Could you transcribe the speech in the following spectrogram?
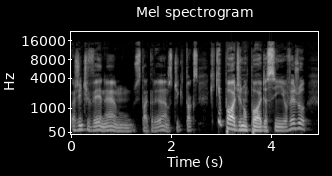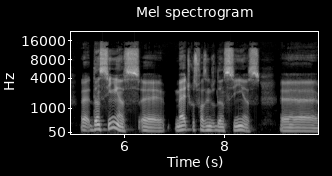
a gente vê, né, no Instagram, nos TikToks, o que, que pode e não pode, assim? Eu vejo é, dancinhas, é, médicos fazendo dancinhas, é,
